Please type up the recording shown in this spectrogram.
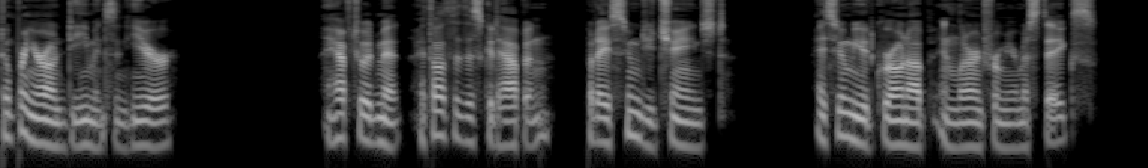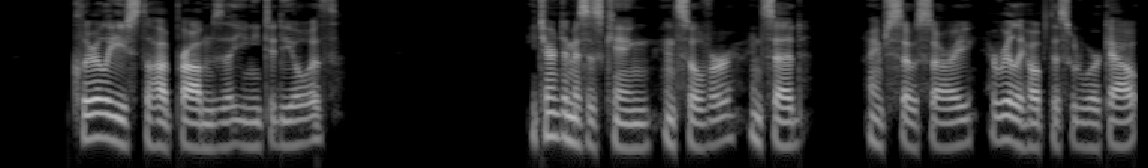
Don't bring your own demons in here. I have to admit, I thought that this could happen, but I assumed you changed. I assume you had grown up and learned from your mistakes. Clearly, you still have problems that you need to deal with. He turned to Mrs. King and Silver and said, I am so sorry. I really hoped this would work out.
